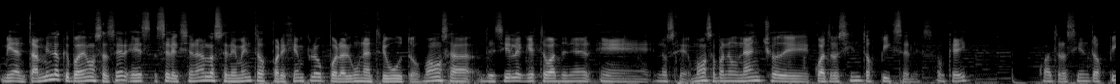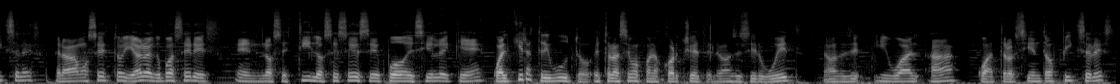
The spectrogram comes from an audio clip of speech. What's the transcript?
Bien, también lo que podemos hacer es seleccionar los elementos, por ejemplo, por algún atributo. Vamos a decirle que esto va a tener, eh, no sé, vamos a poner un ancho de 400 píxeles, ¿ok? 400 píxeles, grabamos esto y ahora lo que puedo hacer es, en los estilos CSS, puedo decirle que cualquier atributo, esto lo hacemos con los corchetes, le vamos a decir width, le vamos a decir igual a 400 píxeles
